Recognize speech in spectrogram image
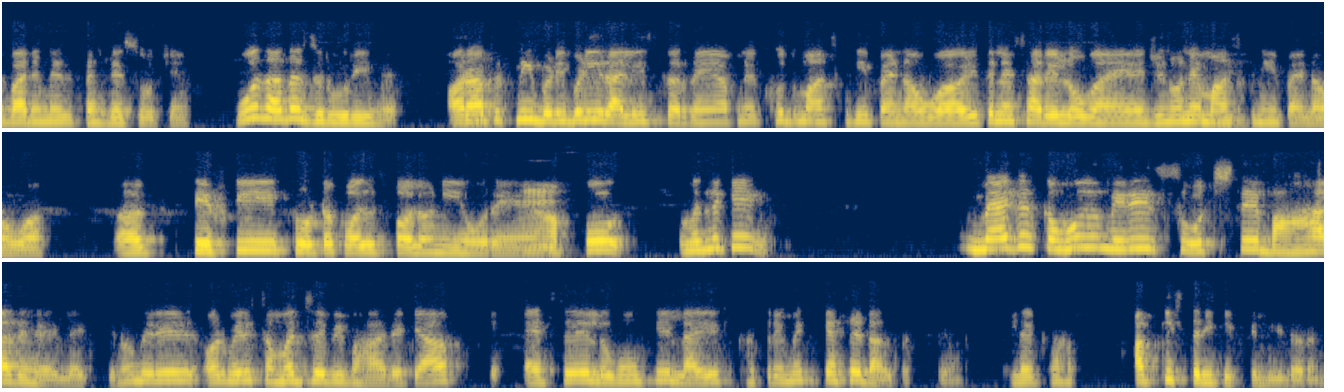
बारे में पहले सोचें। वो ज़्यादा ज़रूरी है। और आप इतनी बड़ी बड़ी रैलीज कर रहे हैं आपने खुद मास्क नहीं पहना हुआ इतने सारे लोग आए हैं जिन्होंने मास्क नहीं पहना हुआ। सेफ्टी प्रोटोकॉल फॉलो नहीं हो रहे हैं। आपको मतलब कि मैं अगर कहूँ तो मेरे सोच से बाहर है लाइक यू नो मेरे और मेरी समझ से भी बाहर है कि आप ऐसे लोगों की लाइफ खतरे में कैसे डाल सकते हैं? लाइक आप किस तरीके के लीडर हैं?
